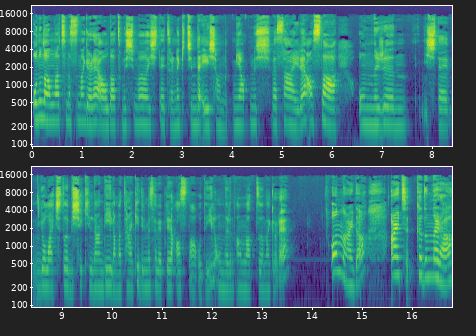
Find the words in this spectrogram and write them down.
onun anlatmasına göre aldatmış mı, işte tırnak içinde eşanlık mı yapmış vesaire. Asla onların işte yol açtığı bir şekilden değil ama terk edilme sebepleri asla o değil onların anlattığına göre. Onlar da artık kadınlara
